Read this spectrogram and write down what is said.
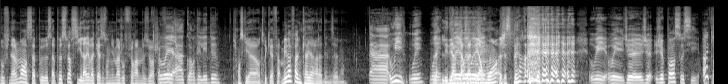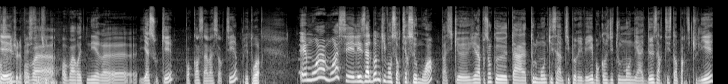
Donc finalement ça peut ça peut se faire s'il arrive à casser son image au fur et à mesure à chaque Oui, fois. à accorder les deux. je pense qu'il a un truc à faire. Mais il va faire une carrière à la Denzel hein. Ah, oui, oui, oui. Les dernières Oui, oui, années oui, en moins j'espère Oui, oui, je, je, je pense aussi. Ok, on va, on va retenir euh, Yasuke pour quand ça va sortir. et toi? Et moi, moi c'est les albums qui vont sortir ce mois parce que j'ai l'impression que tu as tout le monde qui s'est un petit peu réveillé. Bon, quand je dis tout le monde, il y a deux artistes en particulier.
